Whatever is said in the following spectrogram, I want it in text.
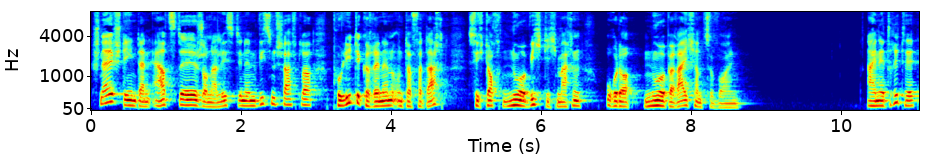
Schnell stehen dann Ärzte, Journalistinnen, Wissenschaftler, Politikerinnen unter Verdacht, sich doch nur wichtig machen oder nur bereichern zu wollen. Eine dritte,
